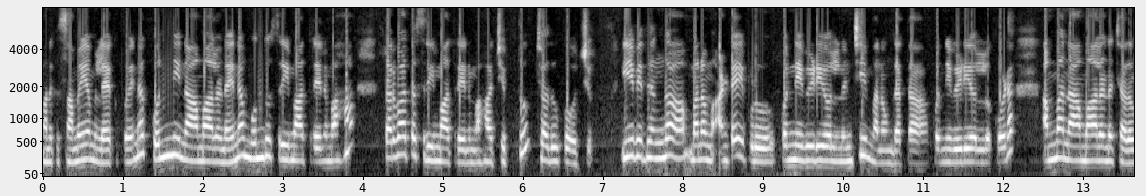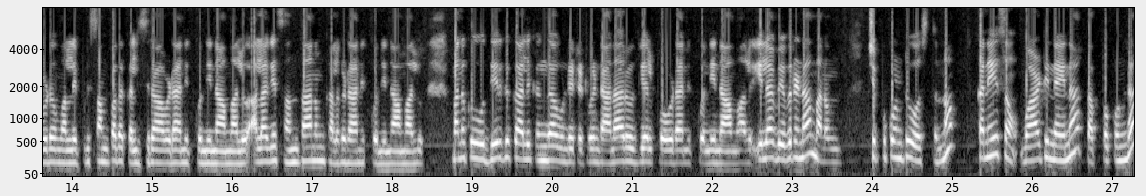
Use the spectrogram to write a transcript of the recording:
మనకు సమయం లేకపోయినా కొన్ని నామాలనైనా ముందు శ్రీమాత్రే మహా తర్వాత శ్రీమాత్రే మహా చెప్తూ చదువుకోవచ్చు. ఈ విధంగా మనం అంటే ఇప్పుడు కొన్ని వీడియోల నుంచి మనం గత కొన్ని వీడియోల్లో కూడా అమ్మ నామాలను చదవడం వల్ల ఇప్పుడు సంపద కలిసి రావడానికి కొన్ని నామాలు అలాగే సంతానం కలగడానికి కొన్ని నామాలు మనకు దీర్ఘకాలికంగా ఉండేటటువంటి అనారోగ్యాలు పోవడానికి కొన్ని నామాలు ఇలా వివరణ మనం చెప్పుకుంటూ వస్తున్నాం. కనీసం వాటినైనా తప్పకుండా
